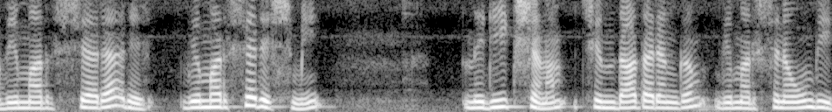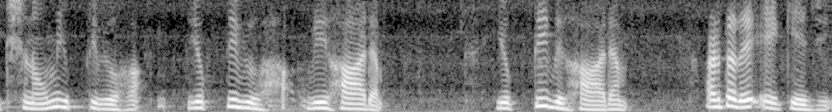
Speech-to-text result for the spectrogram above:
വിമർശര വിമർശരശ്മി നിരീക്ഷണം ചിന്താതരംഗം വിമർശനവും വീക്ഷണവും യുക്തിവ്യൂഹ യുക്തിവ്യൂഹ വിഹാരം. യുക്തിവിഹാരം. അടുത്തത് എ കെ ജി.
